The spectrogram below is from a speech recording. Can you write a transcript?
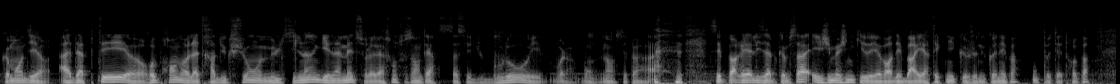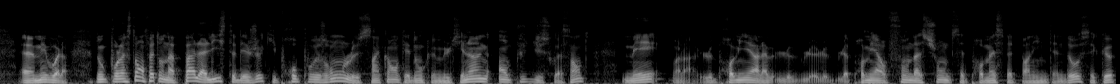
comment dire adapter, reprendre la traduction multilingue et la mettre sur la version 60 Hz. Ça c'est du boulot et voilà. Bon non c'est pas pas réalisable comme ça, et j'imagine qu'il doit y avoir des barrières techniques que je ne connais pas ou peut-être pas, mais voilà. Donc pour l'instant en fait on n'a pas la liste des jeux qui proposeront le 50 50 et donc le multilingue, en plus du 60. Mais voilà, le premier, la, la, première fondation de cette promesse faite par Nintendo, c'est que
